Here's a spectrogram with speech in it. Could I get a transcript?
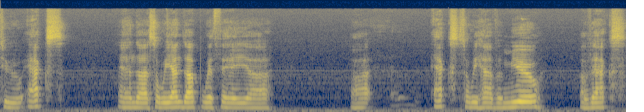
to x. And uh, so we end up with a uh, uh, x, so we have a mu of x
